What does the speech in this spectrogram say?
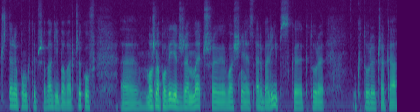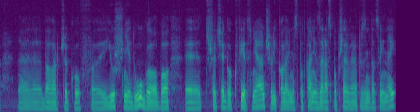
4 punkty przewagi Bawarczyków. E, Można powiedzieć, że mecz y, właśnie z RB Lipsk, y, który który czeka e, Bawarczyków e, już niedługo, bo e, 3 kwietnia, czyli kolejne spotkanie zaraz po przerwie reprezentacyjnej,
